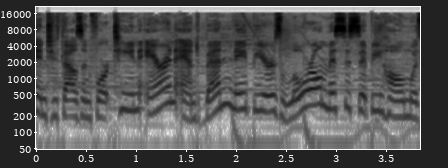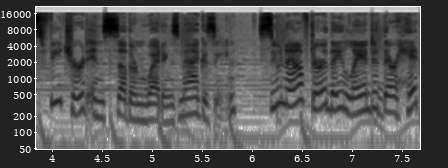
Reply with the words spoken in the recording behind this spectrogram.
In 2014, Erin and Ben Napier's Laurel, Mississippi home was featured in Southern Weddings magazine. Soon after, they landed their hit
